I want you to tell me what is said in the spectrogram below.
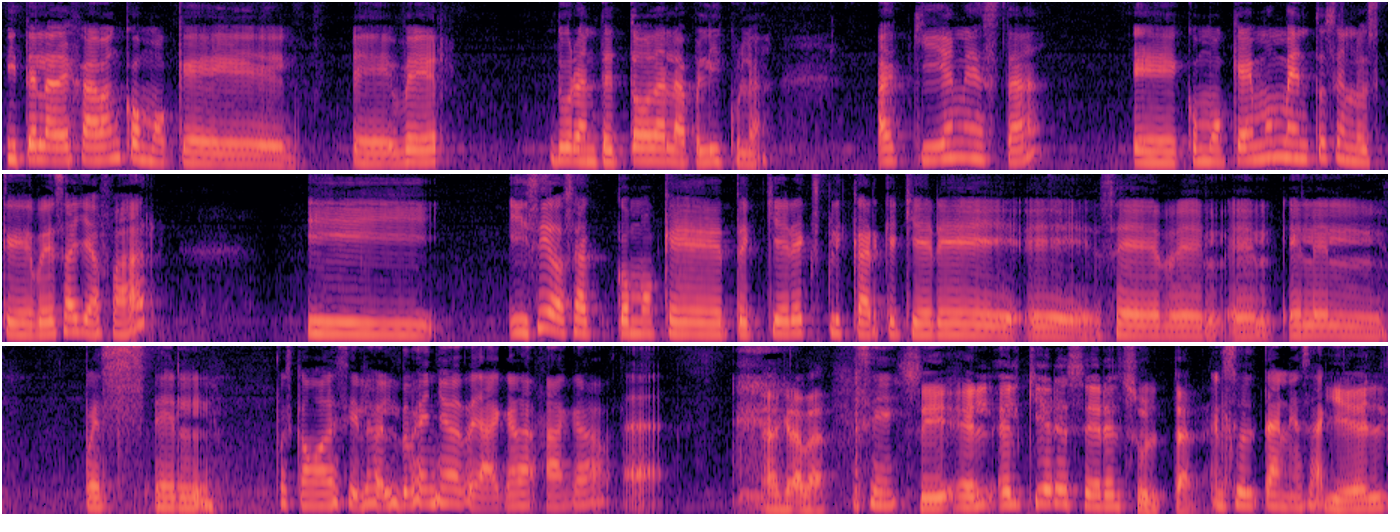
y te la dejaban como que eh, ver durante toda la película. Aquí en esta, eh, como que hay momentos en los que ves a Jafar y, y sí, o sea, como que te quiere explicar que quiere eh, ser el, el, el, el, pues, el, pues, ¿cómo decirlo? El dueño de Agra, Agra, ah, a grabar. Sí. Sí, él, él quiere ser el sultán. El sultán, exacto. Y él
